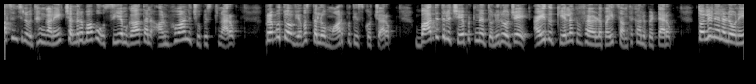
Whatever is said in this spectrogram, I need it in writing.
ఆశించిన విధంగానే చంద్రబాబు సీఎంగా తన అనుభవాన్ని చూపిస్తున్నారు. ప్రభుత్వ వ్యవస్థలో మార్పు తీసుకొచ్చారు. బాధ్యతలు చేపట్టిన తొలి రోజే ఐదు కీలక ఫైళ్ళపై సంతకాలు పెట్టారు. తొలి నెలలోనే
